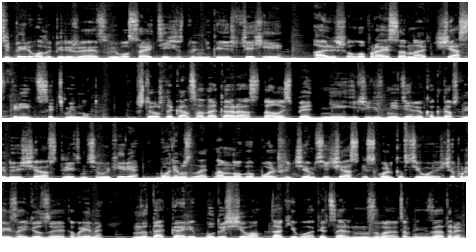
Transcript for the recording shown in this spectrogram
Теперь он опережает своего соотечественника из Чехии Алиша Лопрайса на час 30 минут. Что ж, до конца Дакара осталось 5 дней, и через неделю, когда в следующий раз встретимся в эфире, будем знать намного больше, чем сейчас, и сколько всего еще произойдет за это время на Дакаре будущего, так его официально называют организаторы,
